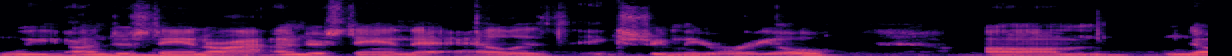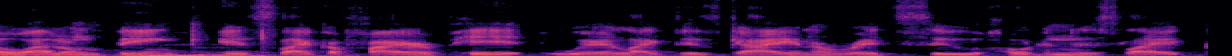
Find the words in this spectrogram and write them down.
we understand, or I understand that hell is extremely real. Um, no, I don't think it's like a fire pit where like this guy in a red suit holding this like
